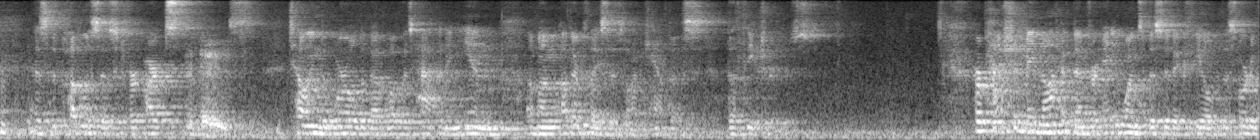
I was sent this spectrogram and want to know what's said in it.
as the publicist for arts events, telling the world about what was happening in, among other places on campus, the theaters. Her passion may not have been for any one specific field, the sort of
